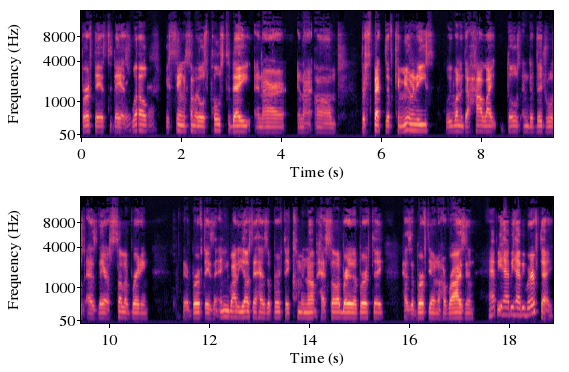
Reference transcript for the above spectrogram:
birthday is today as well. We're seeing some of those posts today in our in our um respective communities. We wanted to highlight those individuals as they are celebrating their birthdays. And anybody else that has a birthday coming up, has celebrated a birthday, has a birthday on the horizon, happy, happy, happy birthday.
